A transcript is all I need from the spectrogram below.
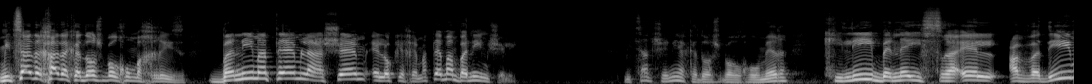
מצד אחד הקדוש ברוך הוא מכריז, בנים אתם להשם אלוקיכם, אתם הבנים שלי. מצד שני הקדוש ברוך הוא אומר, כי לי בני ישראל עבדים,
